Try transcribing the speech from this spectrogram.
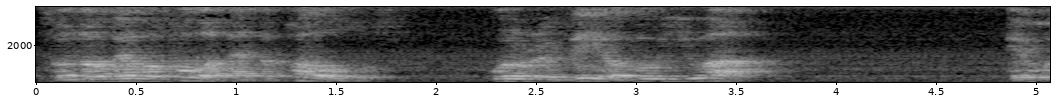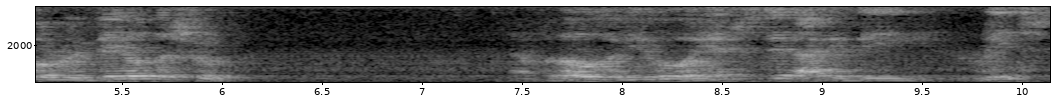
So November 4th at the polls will reveal who you are. It will reveal the truth. Now, for those of you who are interested, I can be reached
